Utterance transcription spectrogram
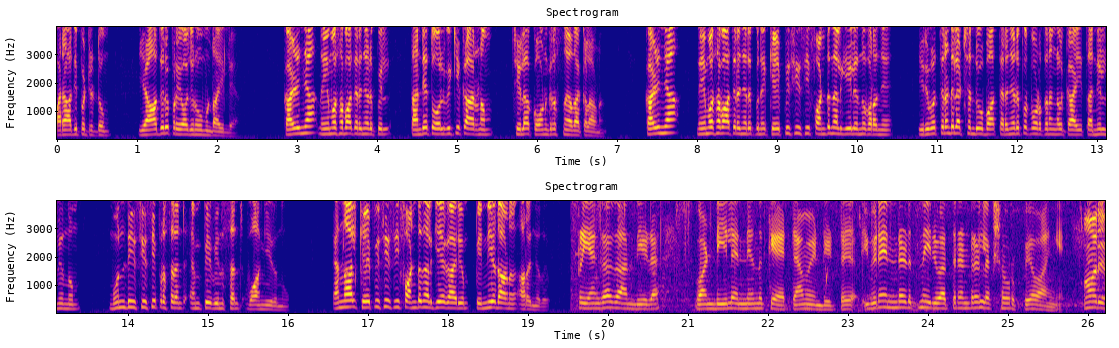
പരാതിപ്പെട്ടിട്ടും യാതൊരു പ്രയോജനവും ഉണ്ടായില്ല. കഴിഞ്ഞ നിയമസഭാ തിരഞ്ഞെടുപ്പിൽ തന്റെ തോൽവിക്ക് കാരണം ചില കോൺഗ്രസ് നേതാക്കളാണ്. കഴിഞ്ഞ നിയമസഭാ തിരഞ്ഞെടുപ്പിന് K P C C fund നൽകിയില്ലെന്ന് പറഞ്ഞ് ഇരുപത്തിരണ്ട് ലക്ഷം രൂപ തെരഞ്ഞെടുപ്പ് പ്രവർത്തനങ്ങൾക്കായി തന്നിൽ നിന്നും മുൻ D C C president M P Vincent വാങ്ങിയിരുന്നു. എന്നാൽ K P C C fund നൽകിയ കാര്യം പിന്നീടാണ് അറിഞ്ഞത്. പ്രിയങ്ക ഗാന്ധിയുടെ വണ്ടിയിൽ എന്നെ ഒന്ന് കയറ്റാൻ വേണ്ടിയിട്ട് ഇവർ എന്റെ അടുത്ത് നിന്ന് ഇരുപത്തിരണ്ടര ലക്ഷം റുപ്യ വാങ്ങി. ആര്?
